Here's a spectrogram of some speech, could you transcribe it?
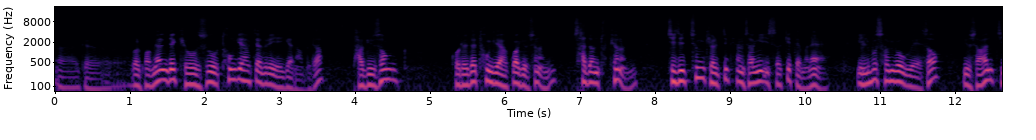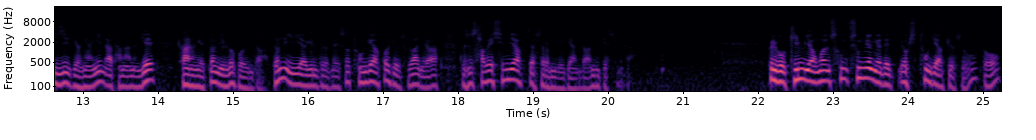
어, 그걸 보면 이제 교수 통계학자들의 얘기가 나옵니다. 박유성 고려대 통계학과 교수는 사전 투표는 지지층 결집 현상이 있었기 때문에 일부 선거구에서 유사한 지지 경향이 나타나는 게 가능했던 일로 보인다. 저는 이 이야기를 들으면서 통계학과 교수가 아니라 무슨 사회 심리학자처럼 얘기한다 느꼈습니다. 그리고 김영원 숙- 숙명여대 역시 통계학 교수 또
